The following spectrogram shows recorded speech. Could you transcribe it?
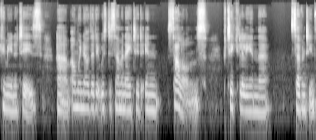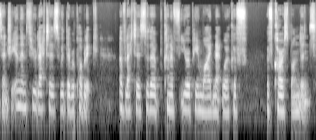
communities um, and we know that it was disseminated in salons particularly in the 17th century, and then through letters with the Republic of Letters, so the kind of European wide network of, of correspondence.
